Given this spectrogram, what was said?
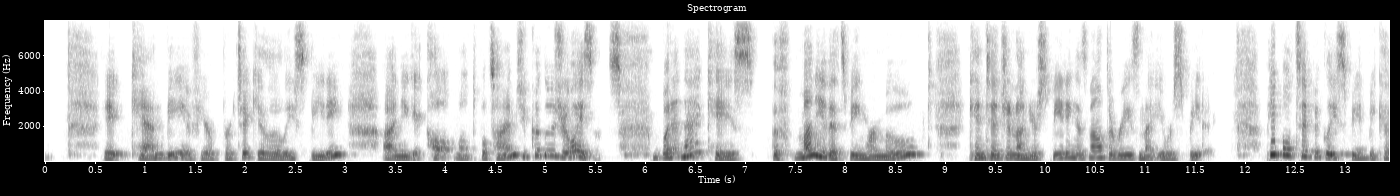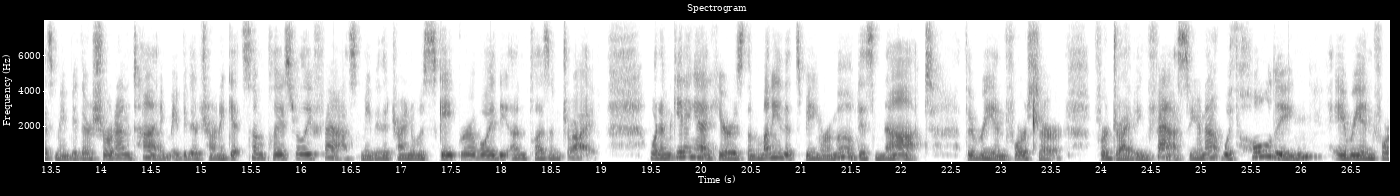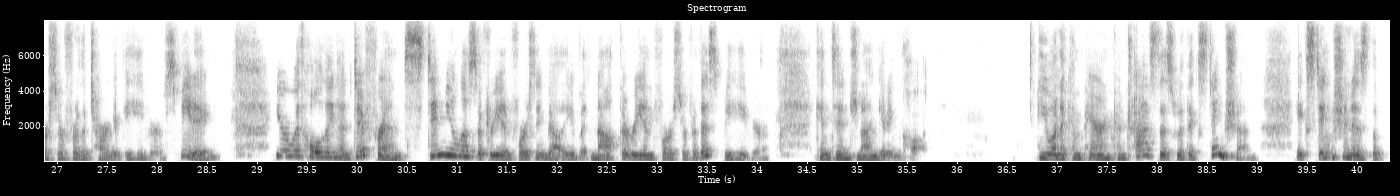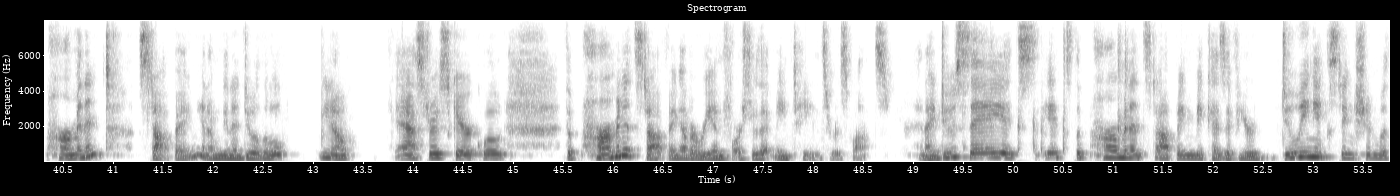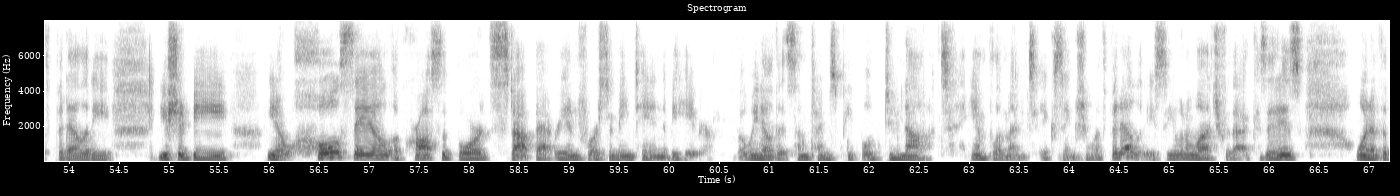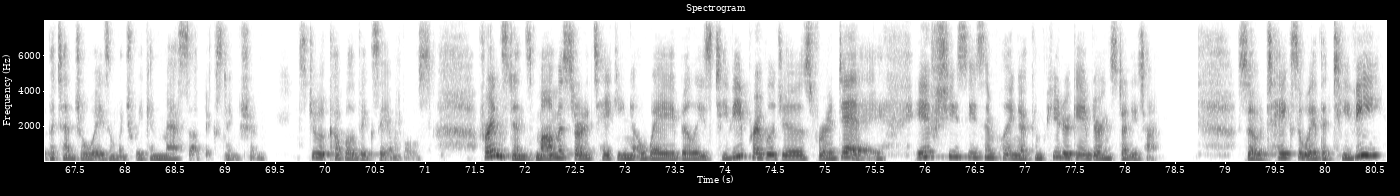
It can be if you're particularly speedy and you get caught multiple times, you could lose your license. But in that case, the money that's being removed contingent on your speeding is not the reason that you were speeding. People typically speed because maybe they're short on time, maybe they're trying to get someplace really fast, maybe they're trying to escape or avoid the unpleasant drive. What I'm getting at here is the money that's being removed is not the reinforcer for driving fast. So you're not withholding a reinforcer for the target behavior of speeding. You're withholding a different stimulus of reinforcing value, but not the reinforcer for this behavior, contingent on getting caught. You want to compare and contrast this with extinction. Extinction is the permanent stopping, and I'm going to do a little, you know, asterisk, air quote, the permanent stopping of a reinforcer that maintains response. And I do say it's it's the permanent stopping because if you're doing extinction with fidelity, you should be, you know, wholesale across the board stop that reinforcer maintaining the behavior. But we know that sometimes people do not implement extinction with fidelity. So you want to watch for that because it is one of the potential ways in which we can mess up extinction. Let's do a couple of examples. For instance, mom has started taking away Billy's TV privileges for a day if she sees him playing a computer game during study time. So takes away the TV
